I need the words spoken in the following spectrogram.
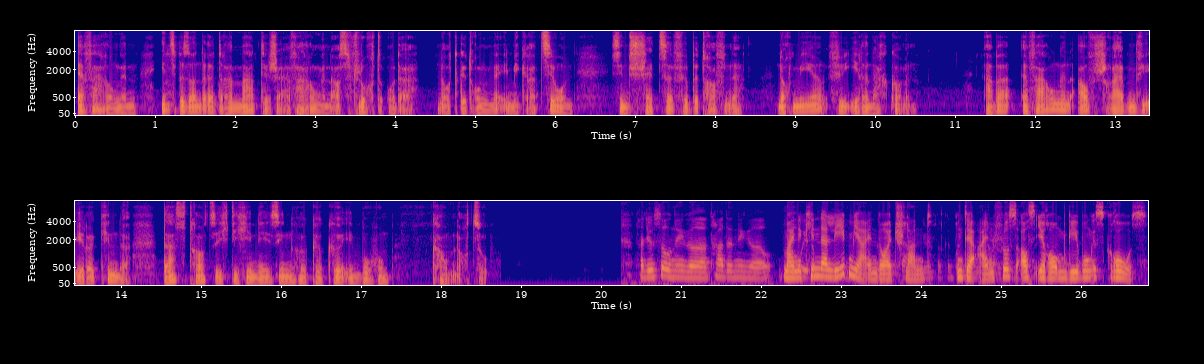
Erfahrungen, insbesondere dramatische Erfahrungen aus Flucht oder notgedrungener Immigration, sind Schätze für Betroffene, noch mehr für ihre Nachkommen. Aber Erfahrungen aufschreiben für ihre Kinder, das traut sich die Chinesin Hököke in Bochum kaum noch zu. Meine Kinder leben ja in Deutschland und der Einfluss aus ihrer Umgebung ist groß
